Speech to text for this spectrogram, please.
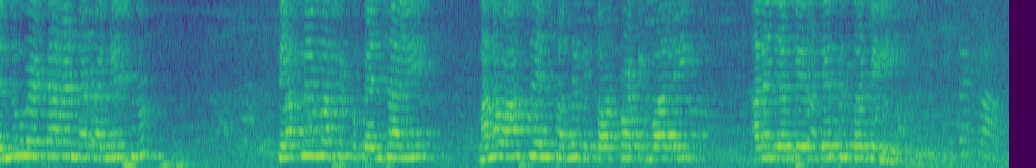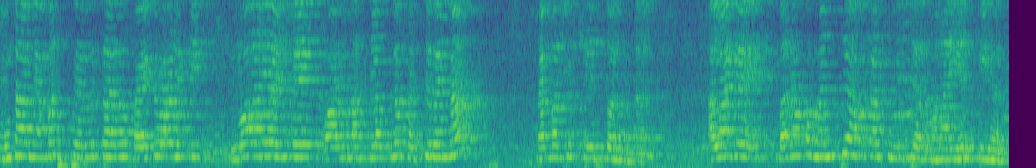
ఎందుకు పెట్టారండి ఆ కండిషన్ క్లబ్ మెంబర్షిప్ పెంచాలి మన వాసనేన్స్ అందరికి తోడ్పాటు ఇవ్వాలి అని చెప్పే ఉద్దేశంతో ఇంకా మెంబర్స్ పెరుగుతారు. బయట వాళ్ళకి ఇవ్వాలి అంటే వాళ్ళు మన క్లబ్లో ఖచ్చితంగా మెంబర్షిప్ తీసుకొని ఉండాలి. అలాగే మరొక మంచి అవకాశం ఇచ్చారు మన ఎంపీ గారు.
